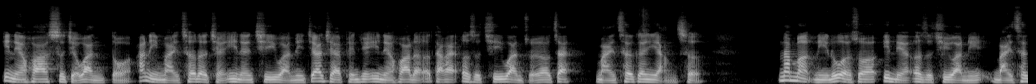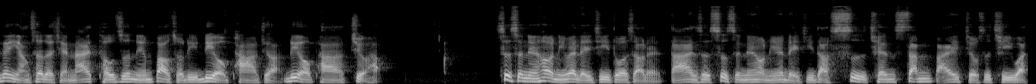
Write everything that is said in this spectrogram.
一年花十九万多，啊你买车的钱一年七万，你加起来平均一年花了大概二十七万左右在买车跟养车。那么你如果说一年二十七万，你买车跟养车的钱拿来投资，年报酬率六趴就好，六趴就好。四十年后你会累积多少呢？答案是四十年后你会累积到四千三百九十七万，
